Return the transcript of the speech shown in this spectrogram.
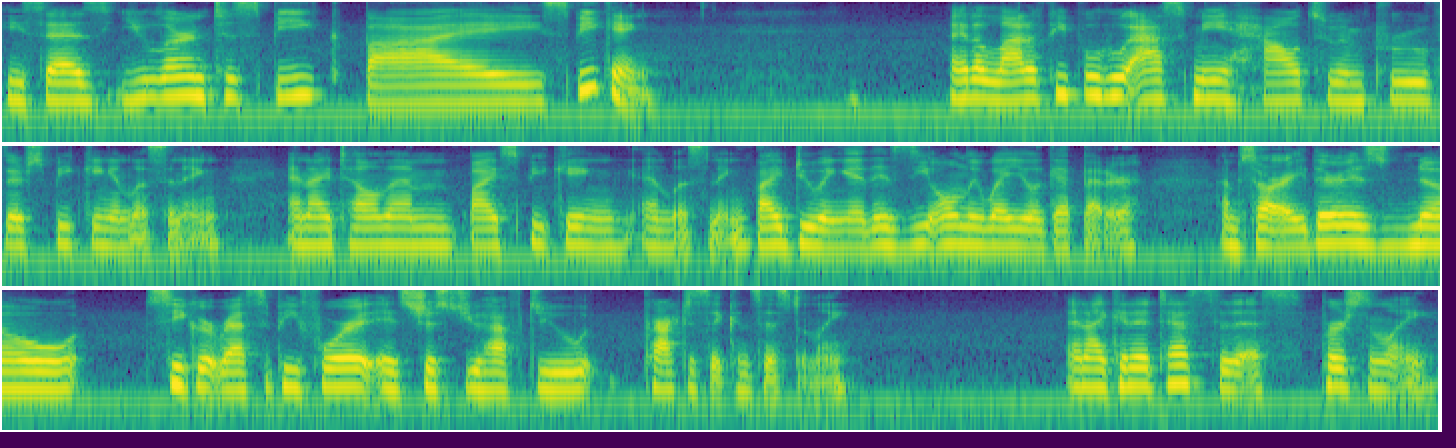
He says, You learn to speak by speaking. I had a lot of people who ask me how to improve their speaking and listening. And I tell them by speaking and listening, by doing it is the only way you'll get better. I'm sorry, there is no secret recipe for it. It's just you have to practice it consistently. And I can attest to this personally.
